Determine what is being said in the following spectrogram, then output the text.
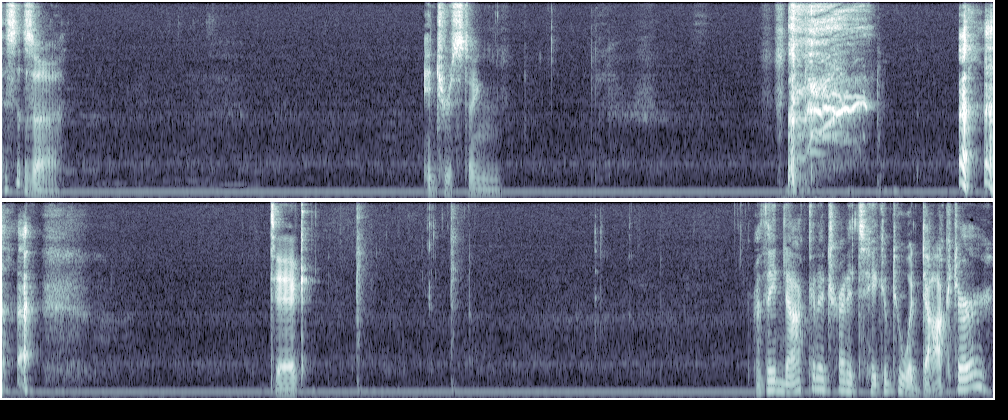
This is a interesting dick. Are they not going to try to take him to a doctor?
